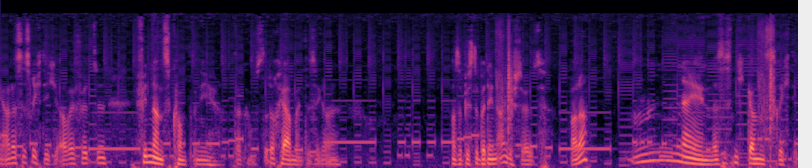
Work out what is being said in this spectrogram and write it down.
Ja, das ist richtig, aber für die Finanzcompany, da kommst du doch her, meinte sie gerade. Also bist du bei denen angestellt, oder? Nein, das ist nicht ganz richtig.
